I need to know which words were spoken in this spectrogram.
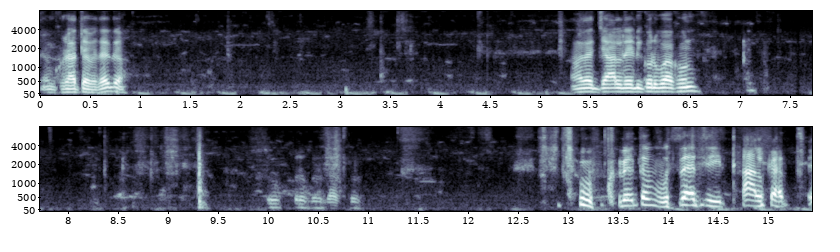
ঘোরাতে হবে তাই তো? আমাদের জাল রেডি করব এখন। চুপ করে চুপ করে তো বসে আছি ঠাল খাচ্ছে।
